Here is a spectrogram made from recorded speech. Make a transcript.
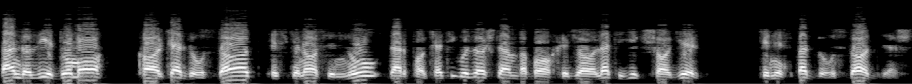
به اندازه دو ماه کارکرد استاد اسکناس نو در پاکتی گذاشتم و با خجالت یک شاگرد که نسبت به استادش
